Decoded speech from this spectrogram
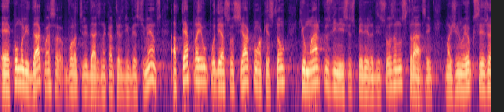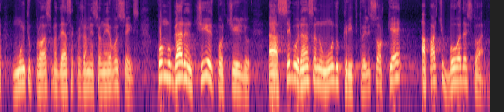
é como lidar com essa volatilidade na carteira de investimentos, até para eu poder associar com a questão que o Marcos Vinícius Pereira de Souza nos traz. Imagino eu que seja muito próxima dessa que eu já mencionei a vocês como garantir, Portilho, a segurança no mundo cripto. Ele só quer a parte boa da história.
